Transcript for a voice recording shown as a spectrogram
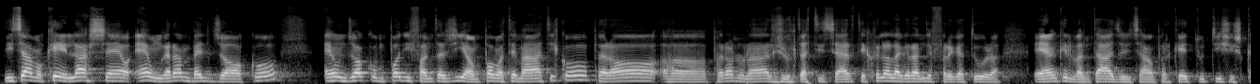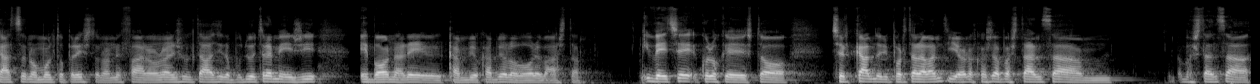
diciamo che la SEO è un gran bel gioco, è un gioco un po' di fantasia, un po' matematico, però, uh, però, non ha risultati certi e quella è la grande fregatura e anche il vantaggio, diciamo, perché tutti si scazzano molto presto, non ne fanno, non ha risultati dopo due o tre mesi e buona, lei cambio, cambio lavoro e basta. Invece quello che sto cercando di portare avanti è una cosa abbastanza... Um, abbastanza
